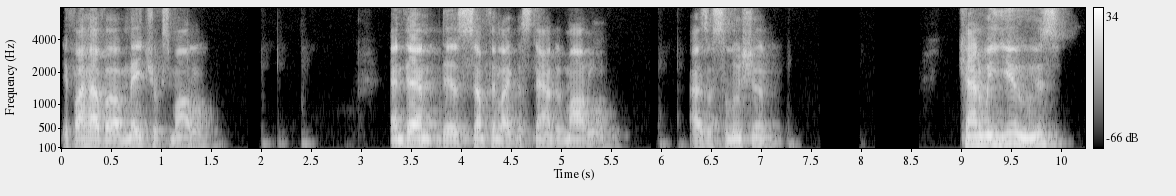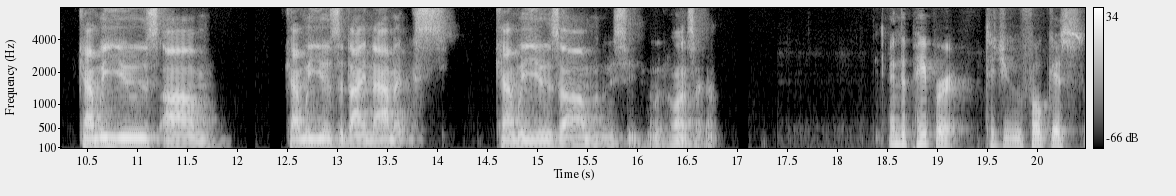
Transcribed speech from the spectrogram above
if I have a matrix model, and then there's something like the standard model as a solution, can we use, can we use, um, can we use the dynamics? Can we use, um, let me see, hold on a second. In the paper, did you focus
